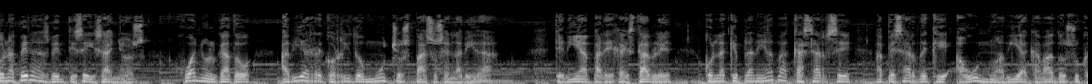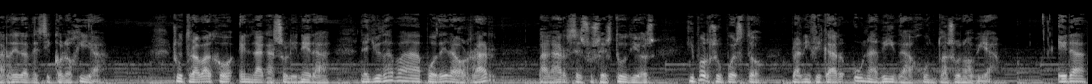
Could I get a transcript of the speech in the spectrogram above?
Con apenas 26 años, Juan Holgado había recorrido muchos pasos en la vida. Tenía pareja estable con la que planeaba casarse a pesar de que aún no había acabado su carrera de psicología. Su trabajo en la gasolinera le ayudaba a poder ahorrar, pagarse sus estudios y, por supuesto, planificar una vida junto a su novia. Era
